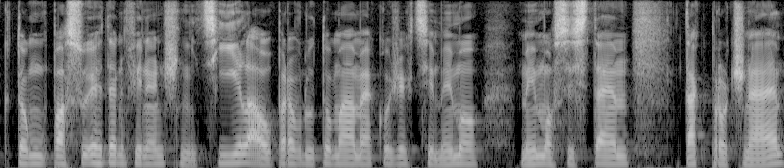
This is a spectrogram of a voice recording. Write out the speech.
k tomu pasuje ten finanční cíl a opravdu to mám jako, že chci mimo, mimo systém, tak proč ne?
